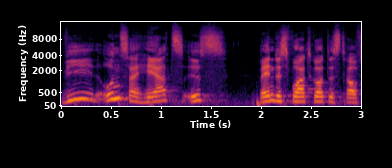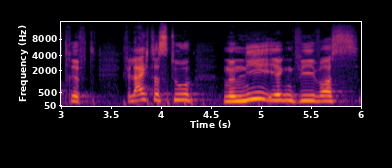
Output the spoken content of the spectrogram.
wie unser Herz ist, wenn das Wort Gottes drauf trifft. Vielleicht hast du noch nie irgendwie was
